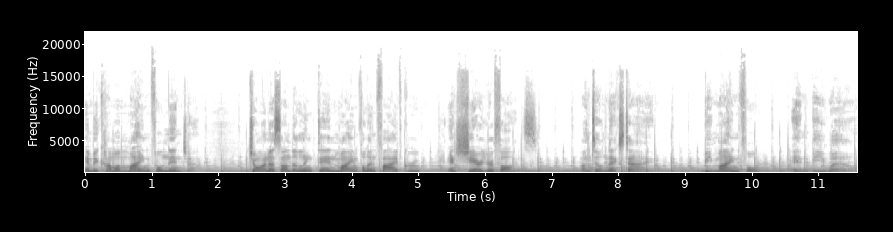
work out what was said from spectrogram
and become a mindful ninja. Join us on the LinkedIn Mindful in 5 group and share your thoughts. Until next time, be mindful and be well.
